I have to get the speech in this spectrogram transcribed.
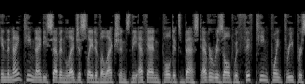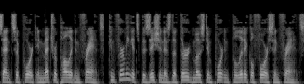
In the 1997 legislative elections the FN polled its best ever result with 15.3% support in metropolitan France, confirming its position as the third most important political force in France.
